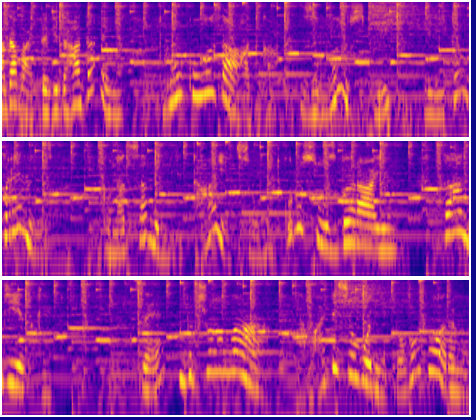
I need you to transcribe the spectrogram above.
А давайте відгадаємо про кого загадка. Зимою спить, літом бренить. Понад сади літає, солодку росу збирає. Так, дітки, це бджола. Давайте сьогодні проговоримо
